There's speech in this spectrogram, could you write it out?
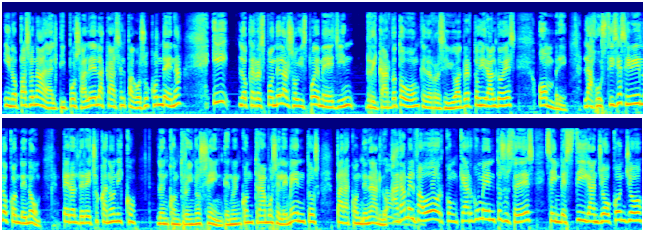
y no pasó nada. El tipo sale de la cárcel, pagó su condena y lo que responde el arzobispo de Medellín, Ricardo Tobón, que le recibió Alberto Giraldo, es, hombre, la justicia civil lo condenó, pero el derecho canónico lo encontró inocente, no encontramos elementos para condenarlo. Hágame el favor, ¿con qué argumentos ustedes se investigan yo con yo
